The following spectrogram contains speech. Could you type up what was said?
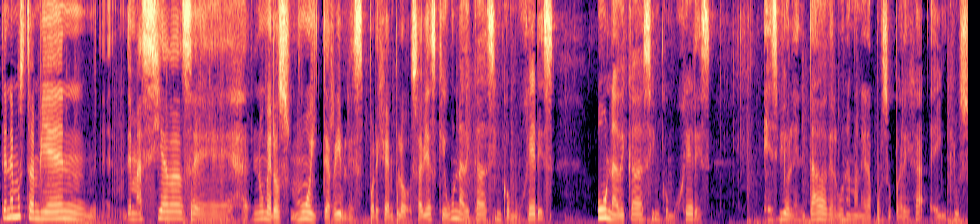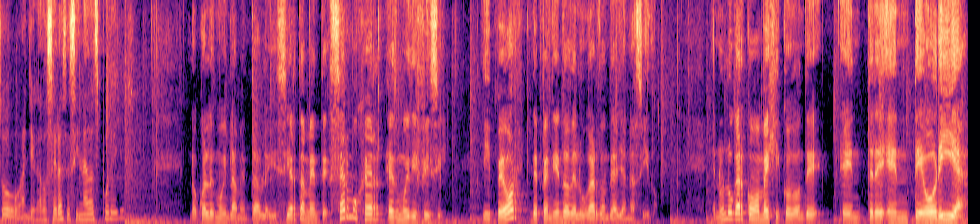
tenemos también demasiados eh, números muy terribles. Por ejemplo, ¿sabías que una de cada cinco mujeres, una de cada cinco mujeres es violentada de alguna manera por su pareja e incluso han llegado a ser asesinadas por ellos. Lo cual es muy lamentable y ciertamente ser mujer es muy difícil y peor dependiendo del lugar donde haya nacido. En un lugar como México donde entre en teoría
